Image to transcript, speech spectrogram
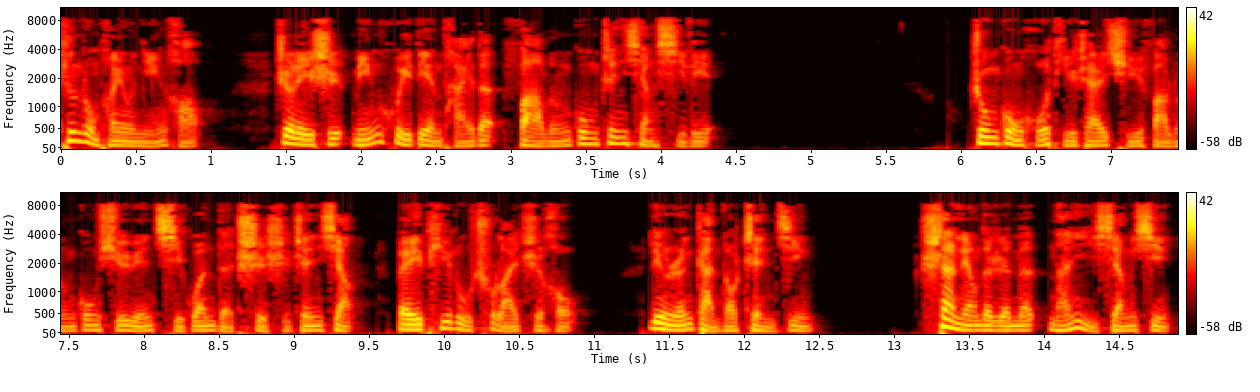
听众朋友您好，这里是明慧电台的法轮功真相系列。中共活体摘取法轮功学员器官的事实真相被披露出来之后，令人感到震惊。善良的人们难以相信，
